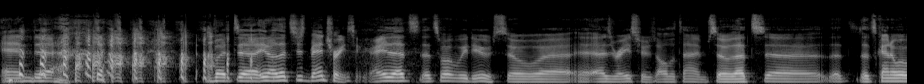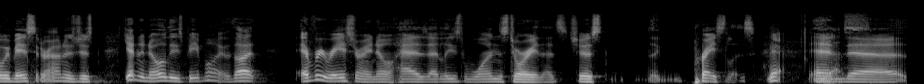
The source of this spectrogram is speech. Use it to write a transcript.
and uh, but uh, you know that's just bench racing, right? That's that's what we do. So uh, as racers all the time. So that's uh, that's that's kind of what we base it around is just getting to know these people. I thought every racer I know has at least one story that's just priceless. yeah. And, Yes. uh,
